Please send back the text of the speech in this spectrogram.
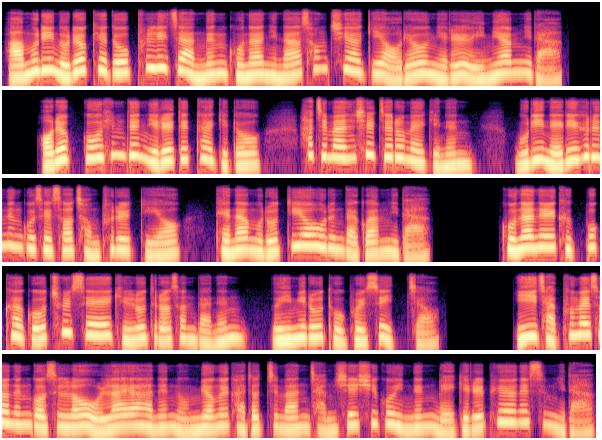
아무리 노력해도 풀리지 않는 고난이나 성취하기 어려운 일을 의미합니다. 어렵고 힘든 일을 뜻하기도 하지만 실제로 메기는 물이 내리 흐르는 곳에서 점프를 뛰어 대나무로 뛰어오른다고 합니다. 고난을 극복하고 출세의 길로 들어선다는 의미로도 볼 수 있죠. 이 작품에서는 거슬러 올라야 하는 운명을 가졌지만 잠시 쉬고 있는 매기를 표현했습니다.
